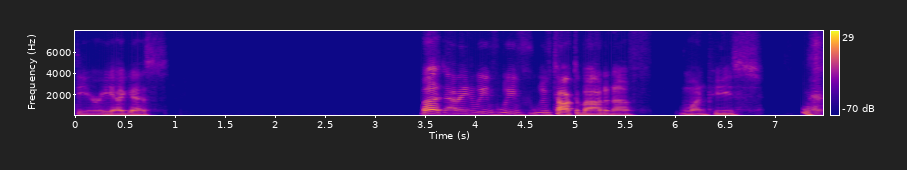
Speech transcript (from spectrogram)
theory, I guess. But I mean, we've we've we've talked about enough One Piece.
